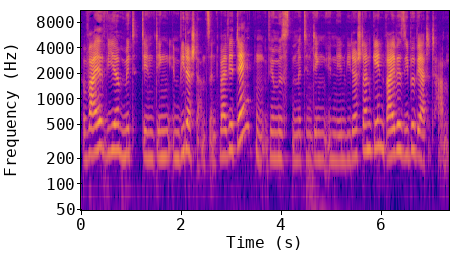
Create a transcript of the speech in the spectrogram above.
weil wir mit den Dingen im Widerstand sind, weil wir denken, wir müssten mit den Dingen in den Widerstand gehen, weil wir sie bewertet haben.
